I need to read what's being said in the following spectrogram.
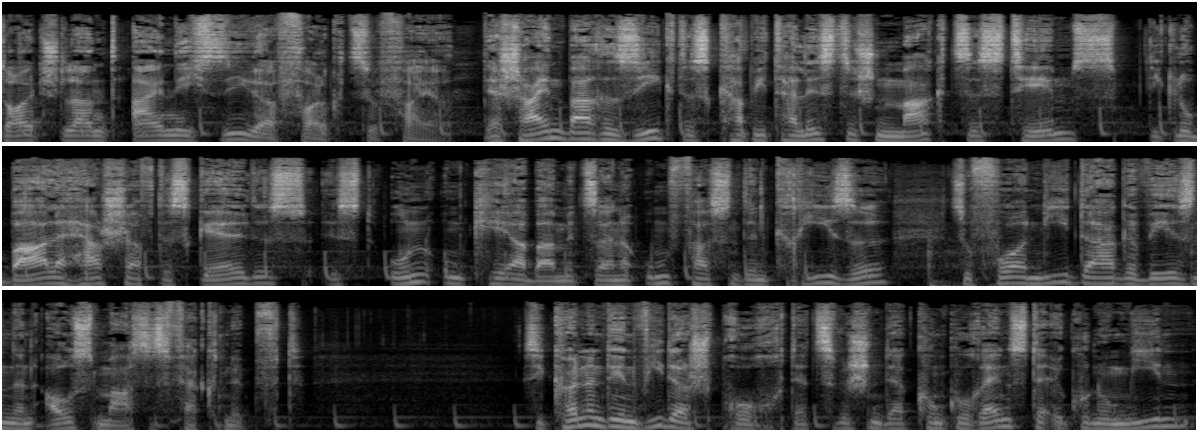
Deutschland einig Siegervolk zu feiern. Der scheinbare Sieg des kapitalistischen Marktsystems, die globale Herrschaft des Geldes, ist unumkehrbar mit seiner umfassenden Krise zuvor nie dagewesenen Ausmaßes verknüpft. Sie können den Widerspruch, der zwischen der Konkurrenz der Ökonomien,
